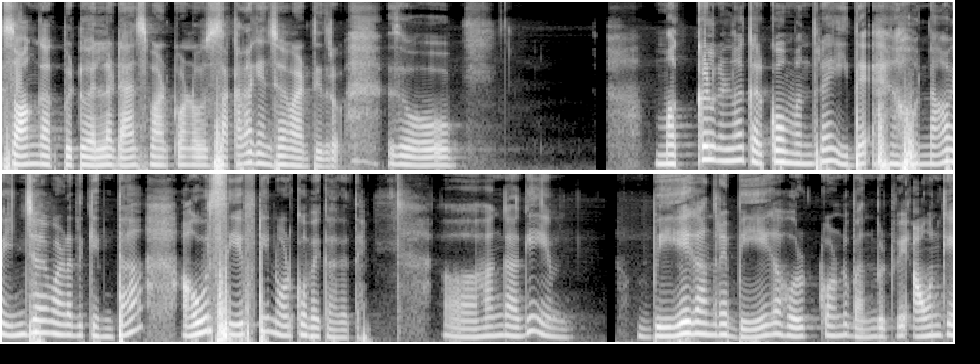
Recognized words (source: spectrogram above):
ಸಾಂಗ್ ಹಾಕ್ಬಿಟ್ಟು ಎಲ್ಲ ಡ್ಯಾನ್ಸ್ ಮಾಡಿಕೊಂಡು ಸಕ್ಕತ್ತಾಗಿ ಎಂಜಾಯ್ ಮಾಡ್ತಿದ್ರು. ಸೊ ಮಕ್ಕಳುಗಳನ್ನ ಕರ್ಕೊಂಬಂದರೆ ಇದೆ. ನಾವು ಎಂಜಾಯ್ ಮಾಡೋದಕ್ಕಿಂತ ಅವ್ರ ಸೇಫ್ಟಿ ನೋಡ್ಕೋಬೇಕಾಗತ್ತೆ. ಹಾಗಾಗಿ ಬೇಗ ಅಂದರೆ ಬೇಗ ಹೊರಟ್ಕೊಂಡು ಬಂದ್ಬಿಟ್ವಿ. ಅವನಿಗೆ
